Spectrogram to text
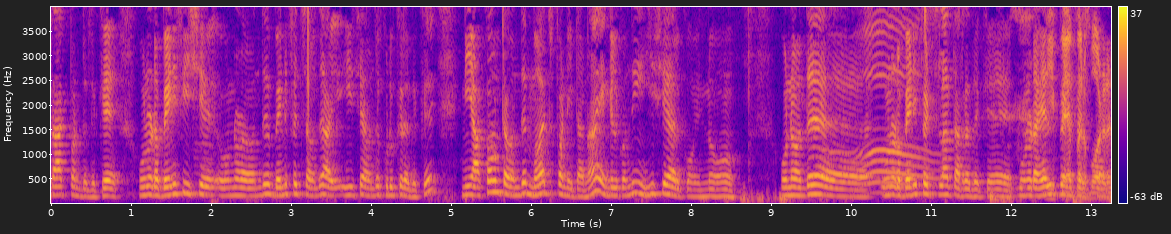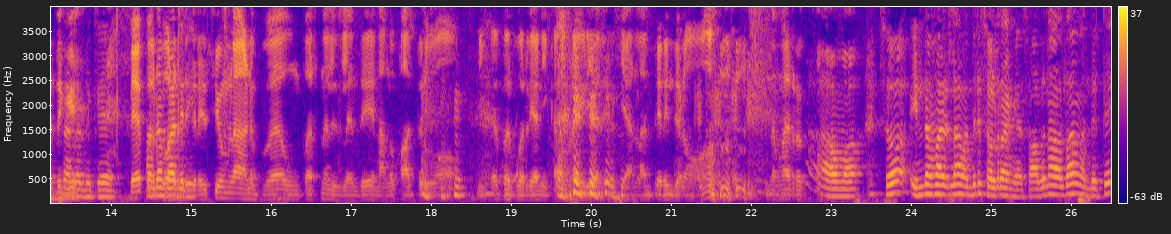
ட்ராக் பண்ணுறதுக்கு உன்னோட பெனிஃபிஷிய உன்னோட வந்து பெனிஃபிட்ஸை வந்து ஈஸியாக வந்து கொடுக்கறதுக்கு நீ அக்கௌண்ட்டை வந்து மர்ஜ் பண்ணிட்டனா எங்களுக்கு வந்து ஈஸியாக இருக்கும் இன்னும். உன்னை வந்து உன்னோட பெனிஃபிட்ஸ்லாம் தர்றதுக்கு உன்னோட ஹெல்த் பேப்பர் போடுறதுக்கு தர்றதுக்கு பேப்பர் மாதிரி. ரெசியூம்லாம் அனுப்புவ. உங்க பர்சனல் இதுல இருந்து நாங்க பாத்துருவோம். நீ பேப்பர் போடுறியா நீ கிளம்புற ஐடியா இருக்கியான்லாம் தெரிஞ்சிடும் இந்த மாதிரி இருக்கும். ஆமாம் ஸோ இந்த மாதிரிலாம் வந்துட்டு சொல்கிறாங்க ஸோ அதனால தான் வந்துட்டு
